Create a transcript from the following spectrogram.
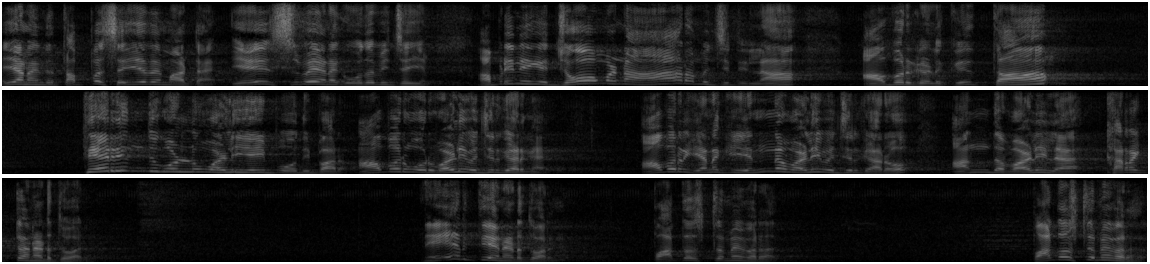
ஐயா நான் இந்த தப்பை செய்யவே மாட்டேன். இயேசுவே எனக்கு உதவி செய்யும். அப்படின்னு நீங்கள் ஜோம் பண்ண ஆரம்பிச்சிட்டீங்கன்னா அவர்களுக்கு தாம் தெரிந்து கொள்ளும் வழியை போதிப்பார். அவர் ஒரு வழி வச்சிருக்காருங்க. அவர் எனக்கு என்ன வழி வச்சிருக்காரோ அந்த வழியில கரெக்டாக நடத்துவார். நேர்த்தியா நடத்துவாருங்க. பாதஷ்டமே வராது. பாதஷ்டமே வராது.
